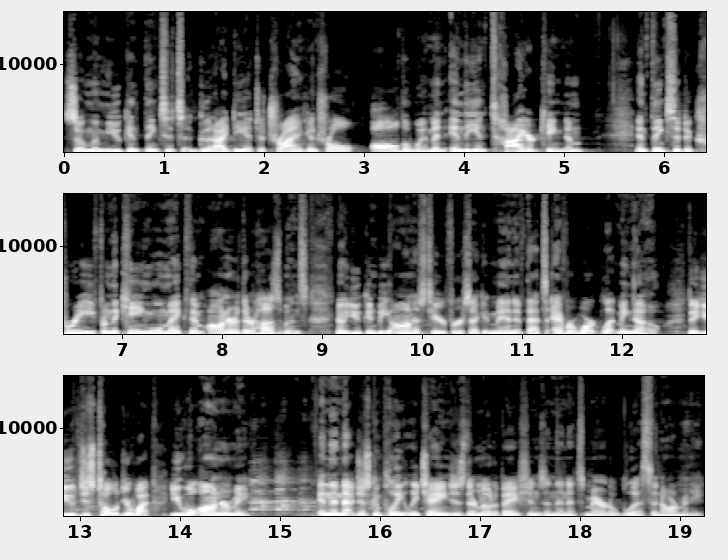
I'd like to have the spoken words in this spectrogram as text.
so Memucan thinks it's a good idea to try and control all the women in the entire kingdom and thinks a decree from the king will make them honor their husbands. Now, you can be honest here for a second, men. If that's ever worked, let me know that you've just told your wife, you will honor me. And then that just completely changes their motivations, and then it's marital bliss and harmony.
